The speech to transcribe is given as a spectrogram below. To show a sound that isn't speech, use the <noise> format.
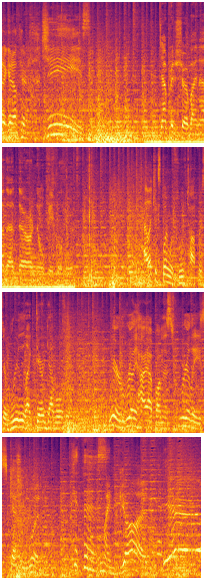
gotta get up here. Jeez. Yeah, I'm pretty sure by now that there are no people here. I like exploring with rooftoppers. They're really like daredevils. We are really high up on this really sketchy wood. Look at this. Oh my god. Yeah!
